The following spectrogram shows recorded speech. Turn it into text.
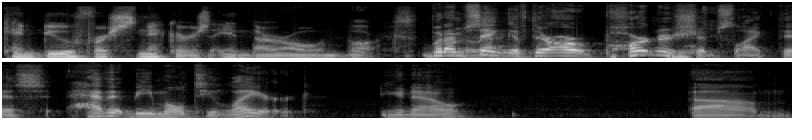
can do for snickers in their own books But I'm saying if there are partnerships like this, have it be multi-layered. You know, um,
